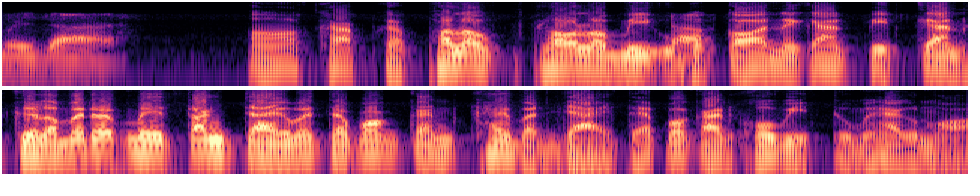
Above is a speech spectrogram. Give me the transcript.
ไม่ได้อ๋อครับครับเพราะเราเพราะเรามีอุปกรณ์ในการปิดกัน คือเราไม่ได้ไม่ตั้งใจว่าจะป้องกันไข้หวัดใหญ่แต่ป้องกันโควิดถูกไหมครับคุณหมอ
